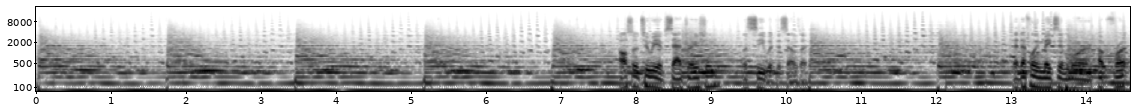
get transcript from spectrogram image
Also, too, we have saturation. Let's see what this sounds like. That definitely makes it more upfront.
